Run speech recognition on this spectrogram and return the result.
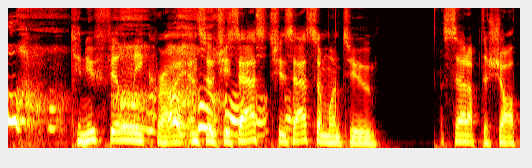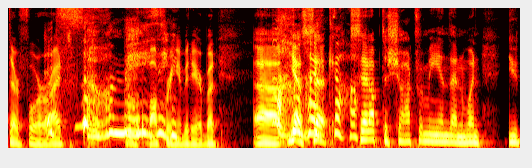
Oh, Can you film me cry? And so she's asked she's asked someone to set up the shot there for her, right? so amazing. Buffering a bit here, but uh, yeah, my set, God. set up the shot for me, and then when you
